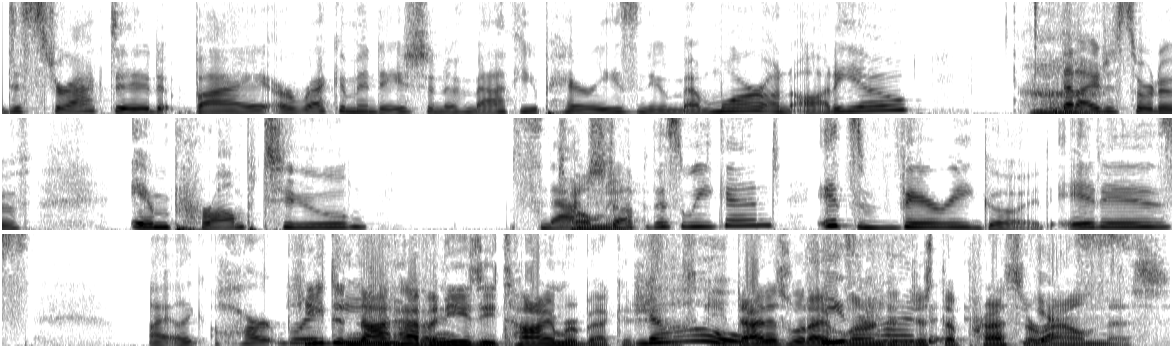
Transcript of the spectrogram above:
distracted by a recommendation of matthew perry's new memoir on audio that i just sort of impromptu snatched up this weekend. It's very good. It is uh, like heartbreaking he did not have an easy time rebecca no that is what i've learned had, in just the press around this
